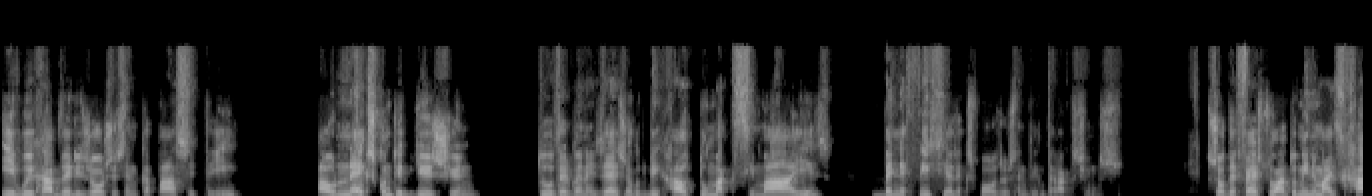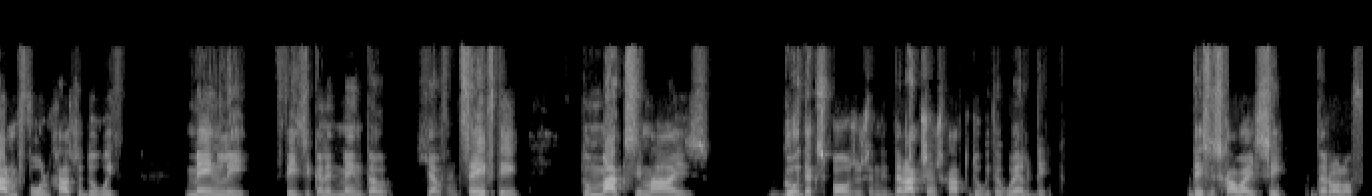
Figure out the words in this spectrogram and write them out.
if we have the resources and capacity, our next contribution to the organization would be how to maximize beneficial exposures and interactions. So the first one to minimize harmful has to do with mainly physical and mental health and safety. To maximize good exposures and interactions have to do with the well-being. This is how I see the role of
